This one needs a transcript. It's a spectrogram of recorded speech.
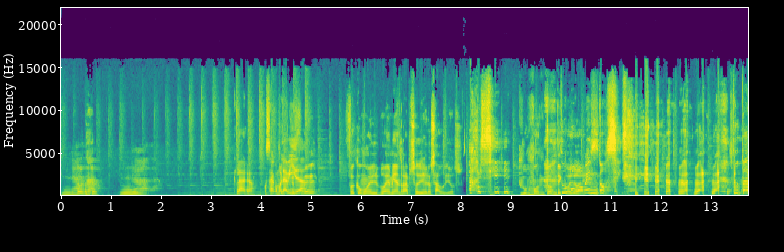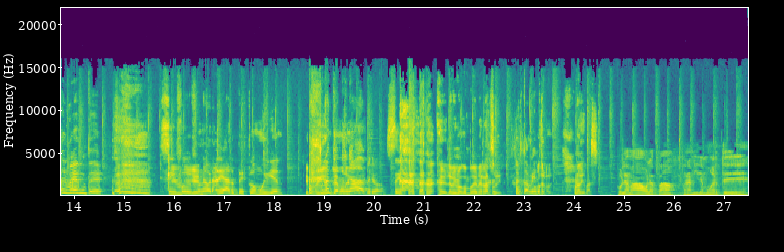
Nada, nada. Claro, o sea, como la vida. Fue, fue como el Bohemian Rhapsody de los audios. Ay, sí. Tuvo un montón de Tuvo colores. momentos. sí. Totalmente. Sí, Qué fue, una obra de arte, estuvo muy bien. Hemos No entendí nada, pero sí. Lo mismo con Bohemian Rhapsody. También. Otro audio. Un audio más. Hola Ma, hola Pa. Para mí la muerte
